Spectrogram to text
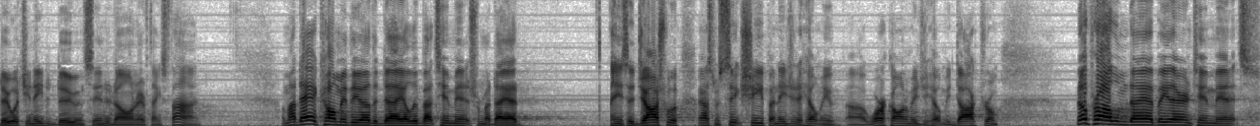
do what you need to do and send it on, and everything's fine. My dad called me the other day. I live about 10 minutes from my dad. And he said, Joshua, I got some sick sheep. I need you to help me uh, work on them. I need you to help me doctor them. No problem, Dad. Be there in 10 minutes.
